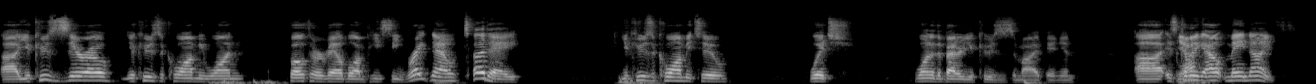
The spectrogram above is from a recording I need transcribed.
Uh, Yakuza 0, Yakuza Kiwami 1, both are available on PC right now, today. Yakuza Kiwami 2, which one of the better Yakuzas in my opinion, uh, is Yeah. coming out May 9th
